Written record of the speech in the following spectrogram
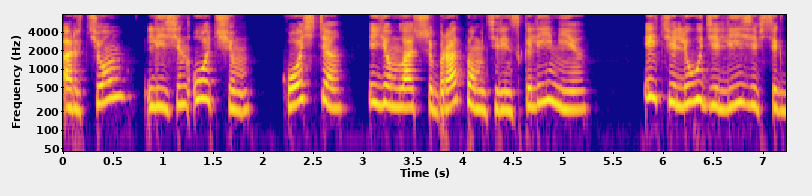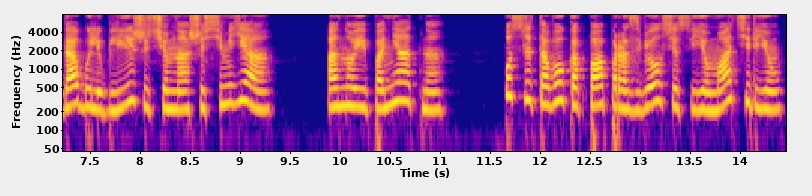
Артем – Лизин отчим, Костя – ее младший брат по материнской линии. Эти люди Лизе всегда были ближе, чем наша семья. Оно и понятно – После того, как папа развелся с ее матерью,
